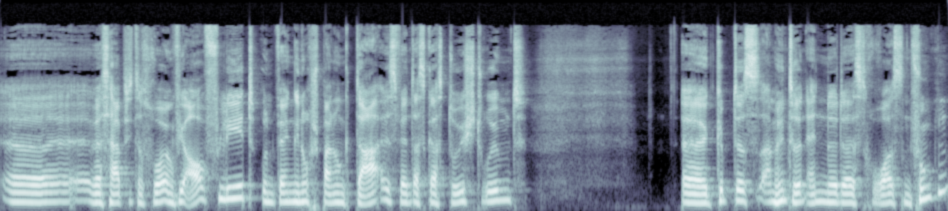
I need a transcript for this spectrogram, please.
äh, weshalb sich das Rohr irgendwie auflädt und wenn genug Spannung da ist, wenn das Gas durchströmt, äh, gibt es am hinteren Ende des Rohrs einen Funken.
